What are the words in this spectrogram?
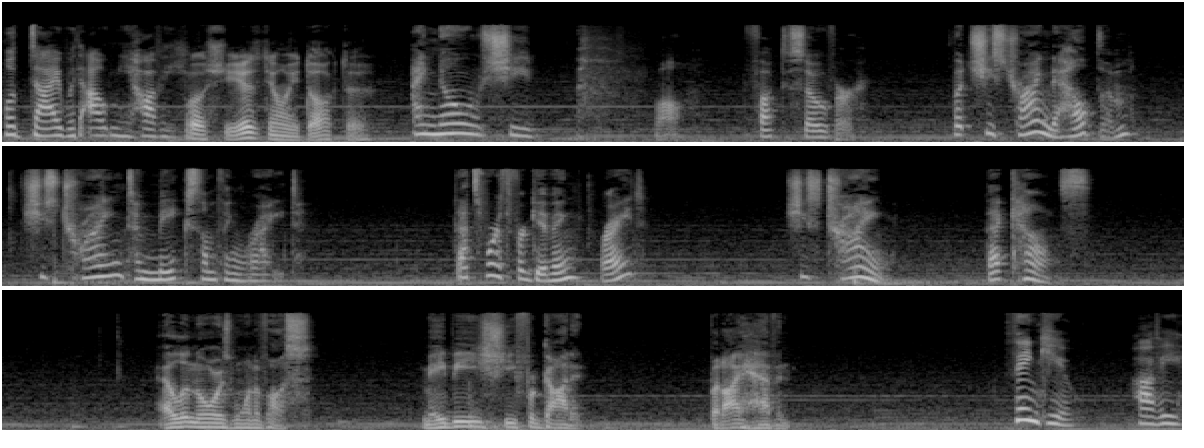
will die without me, Javi. Well, she is the only doctor. I know she. well, fucked us over. But she's trying to help them. She's trying to make something right. That's worth forgiving, right? She's trying. That counts. Eleanor is one of us. Maybe she forgot it. But I haven't. Thank you, Javi.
